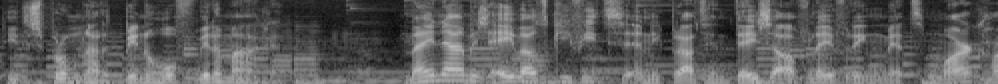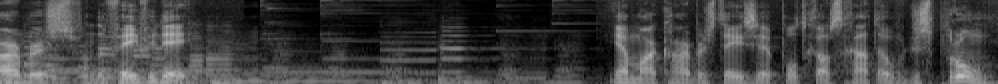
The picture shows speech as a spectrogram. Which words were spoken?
die de sprong naar het Binnenhof willen maken. Mijn naam is Ewout Kiviet en ik praat in deze aflevering met Mark Harbers van de VVD. Ja, Mark Harbers, deze podcast gaat over de sprong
